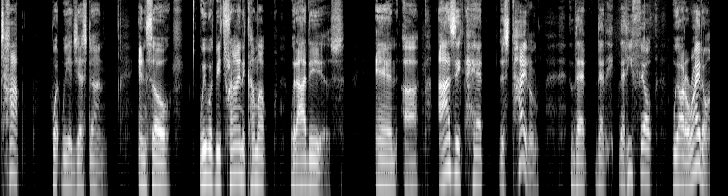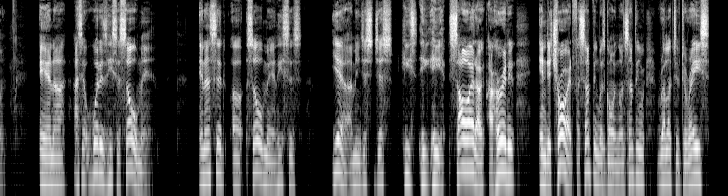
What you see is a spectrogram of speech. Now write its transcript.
top what we had just done. And so we would be trying to come up with ideas. And uh, Isaac had this title that that that he felt we ought to write on. And uh, I said, "What is?" He said, "Soul Man." And I said, uh, "Soul Man." He says, "Yeah, I mean, just just he he he saw it or, heard it in Detroit for something was going on, something relative to race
